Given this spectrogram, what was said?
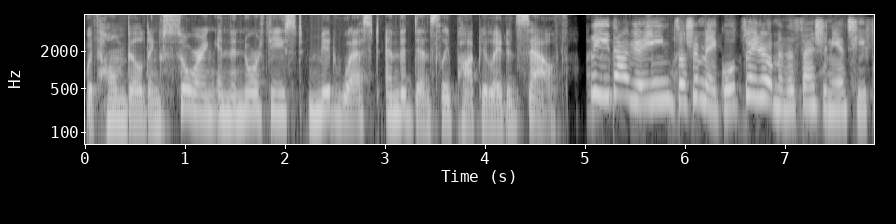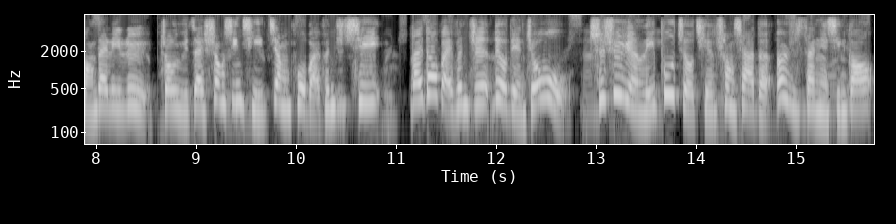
with home building soaring in the Northeast, Midwest, and the densely populated South. 另一大原因则是美国最热门的三十年期房贷利率，终于在上星期降破百分之七，来到百分之六点九五，持续远离不久前创下的二十三年新高。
